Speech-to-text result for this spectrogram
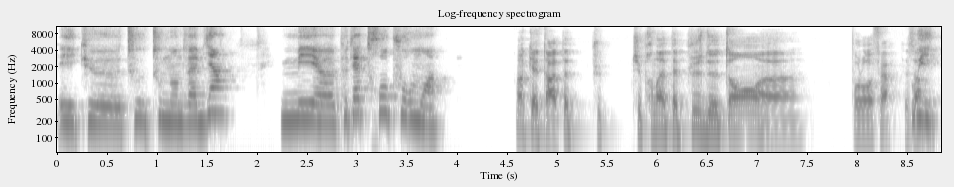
et que tout, tout le monde va bien, mais euh, peut-être trop pour moi. Ok, plus, tu prendrais peut-être plus de temps euh, pour le refaire, c'est ça? Oui.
